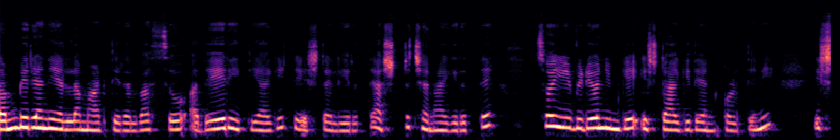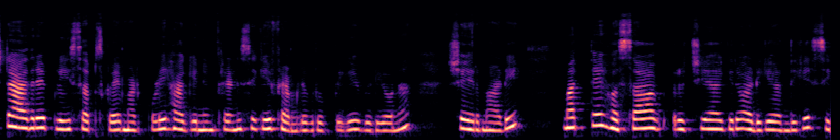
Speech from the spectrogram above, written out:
ದಮ್ ಬಿರಿಯಾನಿ ಎಲ್ಲ ಮಾಡ್ತೀರಲ್ವ, ಸೊ ಅದೇ ರೀತಿಯಾಗಿ ಟೇಸ್ಟಲ್ಲಿ ಇರುತ್ತೆ. ಅಷ್ಟು ಚೆನ್ನಾಗಿರುತ್ತೆ. ಸೊ, ಈ ವಿಡಿಯೋ ನಿಮಗೆ ಇಷ್ಟ ಆಗಿದೆ ಅಂದ್ಕೊಳ್ತೀನಿ ಇಷ್ಟ ಆದರೆ ಪ್ಲೀಸ್ ಸಬ್ಸ್ಕ್ರೈಬ್ ಮಾಡ್ಕೊಳ್ಳಿ. ಹಾಗೆ ನಿಮ್ಮ ಫ್ರೆಂಡ್ಸಿಗೆ, ಫ್ಯಾಮಿಲಿ ಗ್ರೂಪಿಗೆ ವಿಡಿಯೋನ ಶೇರ್ ಮಾಡಿ. ಮತ್ತೆ ಹೊಸ ರುಚಿಯಾಗಿರೋ ಅಡುಗೆಯೊಂದಿಗೆ ಸಿಕ್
